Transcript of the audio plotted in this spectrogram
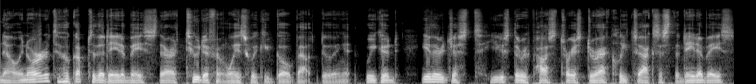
Now, in order to hook up to the database, there are two different ways we could go about doing it. We could either just use the repositories directly to access the database,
